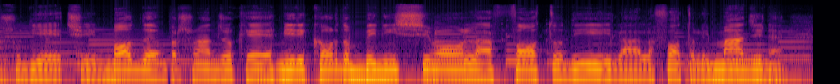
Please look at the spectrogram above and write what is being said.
su 10. Bod è un personaggio che mi ricordo benissimo la foto di la, la foto, l'immagine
